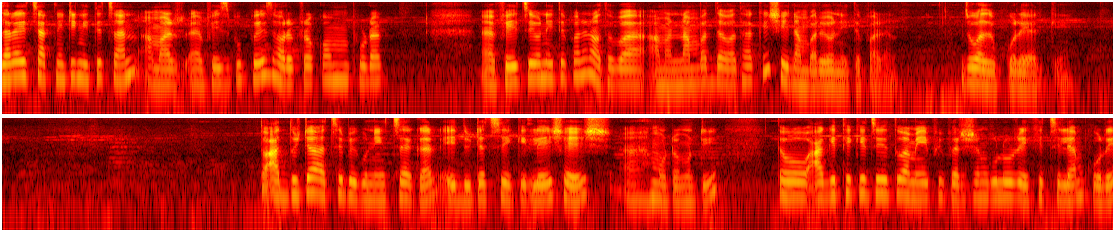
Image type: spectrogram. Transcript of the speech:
যারা এই চাকনিটি নিতে চান, আমার ফেসবুক পেজ হরেক রকম প্রোডাক্ট পেজেও নিতে পারেন অথবা আমার নাম্বার দেওয়া থাকে সেই নাম্বারেও নিতে পারেন। যোগাযোগ করে আর কি। তো আর দুইটা আছে বেগুনি চেকার এই দুইটা চেকেলে শেষ মোটামুটি। তো আগে থেকে যেহেতু আমি এই প্রিপারেশনগুলো রেখেছিলাম করে,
